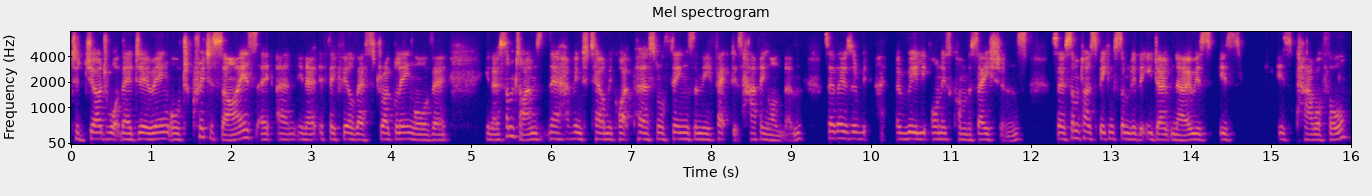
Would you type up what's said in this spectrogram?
to judge what they're doing or to criticize. And you know, if they feel they're struggling or they, you know, sometimes they're having to tell me quite personal things and the effect it's having on them. So those are, are really honest conversations. So sometimes speaking to somebody that you don't know is is is powerful.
